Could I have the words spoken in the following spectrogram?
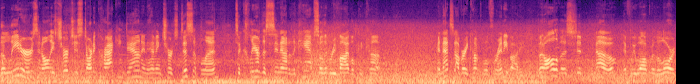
the leaders in all these churches started cracking down and having church discipline to clear the sin out of the camp so that revival could come. And that's not very comfortable for anybody. But all of us should know, if we walk with the Lord,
